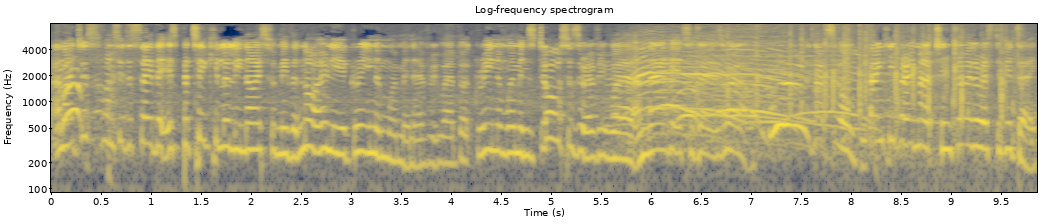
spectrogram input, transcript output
And I just wanted to say that it's particularly nice for me that not only are Greenham women everywhere, but Greenham women's daughters are everywhere, and they're here today as well. Woo! That's all. Thank you very much. Enjoy the rest of your day.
